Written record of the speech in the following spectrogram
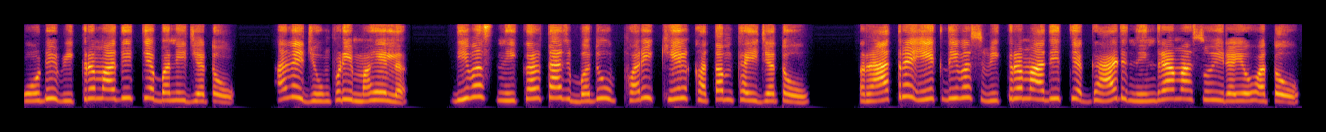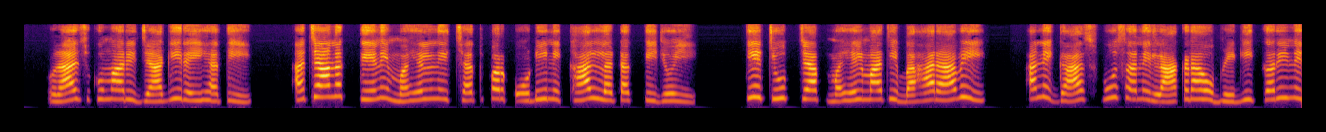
કોઢી વિક્રમાદિત્ય બની જતો અને ઝૂંપડી મહેલ દિવસ નીકળતા જ બધું ફરી ખેલ ખતમ થઈ જતો. રાત્રે એક દિવસ વિક્રમાદિત્ય ગાઢ નિંદ્રામાં સૂઈ રહ્યો હતો. રાજકુમારી જાગી રહી હતી. અચાનક તેની મહેલની છત પર કોઢીની ખાલ લટકતી જોઈ તે ચૂપચાપ મહેલમાંથી બહાર આવી અને ઘાસફૂસ અને લાકડાઓ ભેગી કરીને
